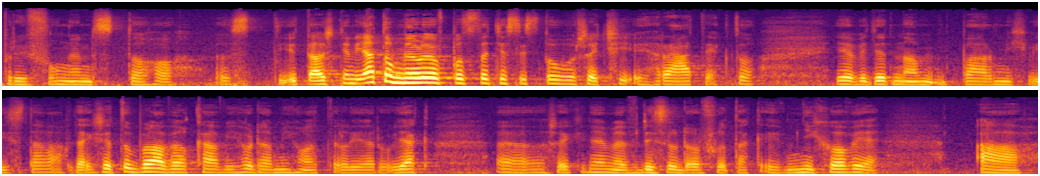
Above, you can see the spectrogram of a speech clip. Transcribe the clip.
prüfungen z toho, z té italštiny. Já to miluju v podstatě si s tou řečí i hrát, jak to je vidět na pár mých výstavách. Takže to byla velká výhoda mého ateliéru, jak řekněme, v Düsseldorfu, tak i v Mnichově. A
